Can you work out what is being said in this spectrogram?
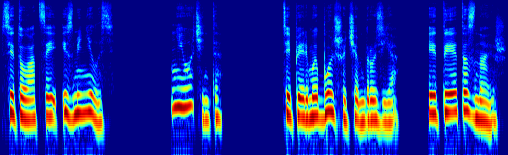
Ситуация изменилась. Не очень-то. Теперь мы больше, чем друзья. И ты это знаешь.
